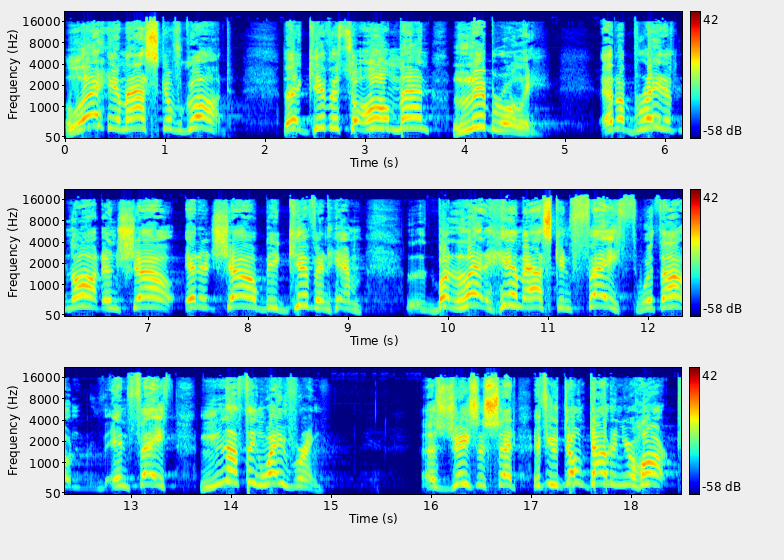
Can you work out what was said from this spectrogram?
let him ask of God, that giveth to all men liberally and upbraideth not, and shall and it shall be given him. But let him ask in faith, without in faith, nothing wavering. As Jesus said, if you don't doubt in your heart,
